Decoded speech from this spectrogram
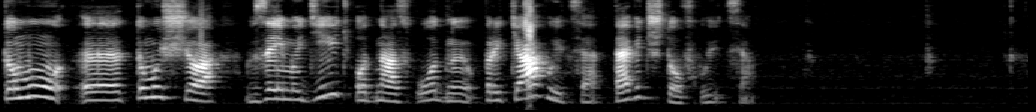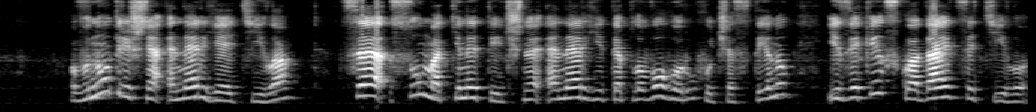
тому, е, тому що взаємодіють одна з одною, притягуються та відштовхуються. Внутрішня енергія тіла це сума кінетичної енергії теплового руху частинок, із яких складається тіло,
